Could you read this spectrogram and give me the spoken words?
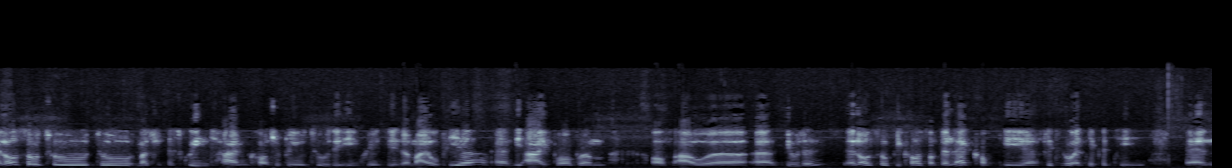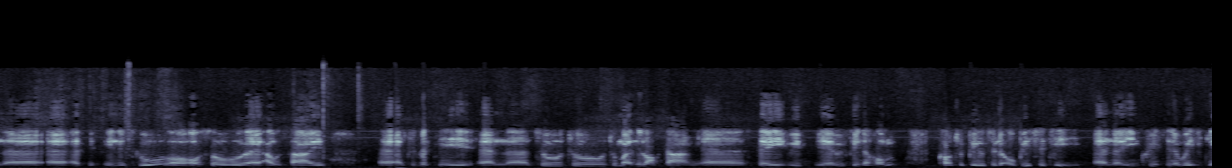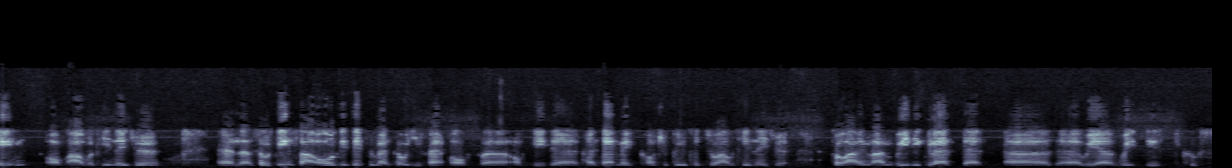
and also too too much screen time contribute to the increase in the myopia and the eye problem of our uh, students, and also because of the lack of the physical activity and in the school or also outside uh, activity and uh, too too too many lockdown uh, stay with, uh, within the home contribute to the obesity and uh, increase in the weight gain of our teenager. And uh, so these are all the detrimental effects of uh, of the, the pandemic contributed to our teenager. So I'm I'm really glad that uh, uh, we are we the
